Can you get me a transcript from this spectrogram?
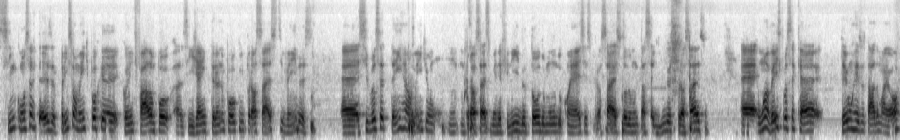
Sim, com certeza. Principalmente porque quando a gente fala um pouco, assim, já entrando um pouco em processo de vendas, é, se você tem realmente um, um, um, processo bem definido, todo mundo conhece esse processo, todo mundo está seguindo esse processo, é, uma vez que você quer ter um resultado maior,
